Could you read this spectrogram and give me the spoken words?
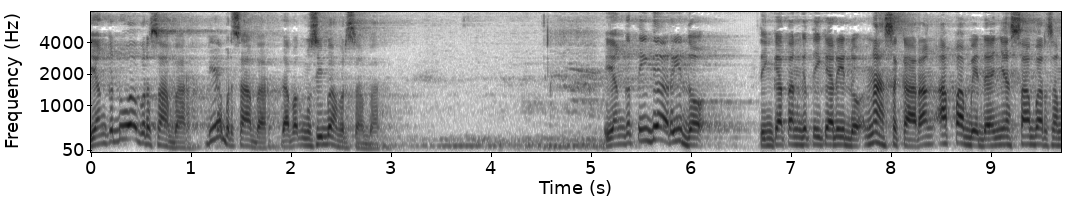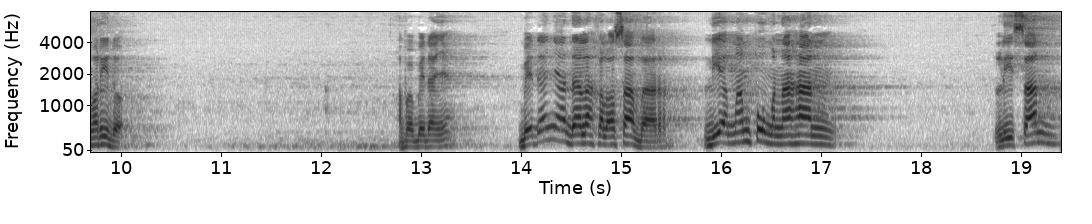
Yang kedua bersabar, dia bersabar, dapat musibah bersabar. Yang ketiga ridho, tingkatan ketiga ridho. Nah sekarang apa bedanya sabar sama ridho? Apa bedanya? Bedanya adalah kalau sabar, dia mampu menahan lisan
